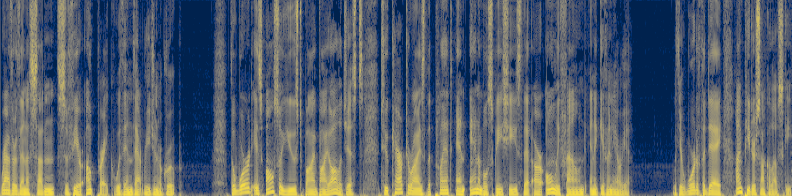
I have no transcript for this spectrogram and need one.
rather than a sudden severe outbreak within that region or group. The word is also used by biologists to characterize the plant and animal species that are only found in a given area. With your word of the day, I'm Peter Sokolowski.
